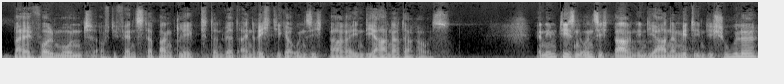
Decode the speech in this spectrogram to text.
bei Vollmond auf die Fensterbank legt, dann wird ein richtiger unsichtbarer Indianer daraus. Er nimmt diesen unsichtbaren Indianer mit in die Schule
